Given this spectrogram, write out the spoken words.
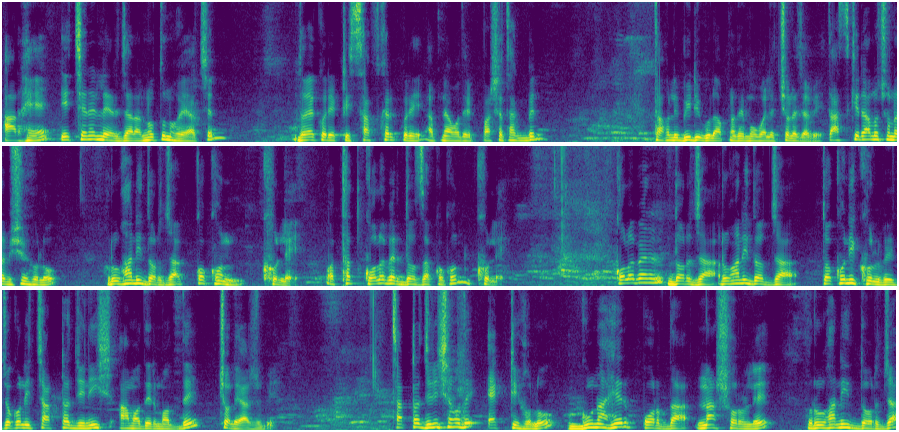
আর হ্যাঁ এই চ্যানেলের যারা নতুন হয়ে আছেন, দয়া করে একটি সাবস্ক্রাইব করে আপনি আমাদের পাশে থাকবেন, তাহলে ভিডিওগুলো আপনাদের মোবাইলে চলে যাবে। তো আজকের আলোচনার বিষয় হলো, রুহানি দরজা কখন খোলে? অর্থাৎ কলবের দরজা কখন খোলে? কলবের দরজা, রুহানি দরজা তখনই খুলবে যখনই চারটা জিনিস আমাদের মধ্যে চলে আসবে। চারটা জিনিসের মধ্যে একটি হলো, গুনাহের পর্দা না সরলে রুহানি দরজা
